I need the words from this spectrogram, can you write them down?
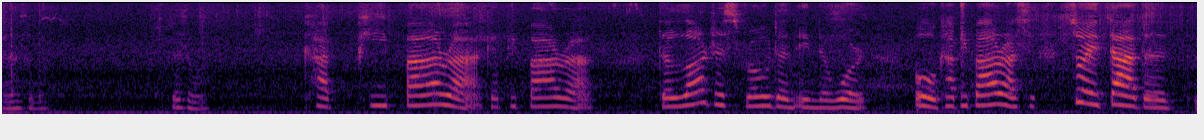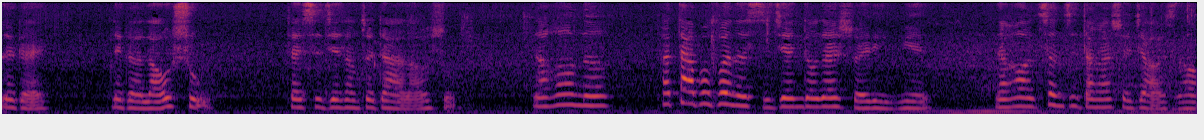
还有什么？这是什么？Capybara，capybara，the largest rodent in the world。哦，capybara 是最大的那个那个老鼠，在世界上最大的老鼠。然后呢，它大部分的时间都在水里面，然后甚至当它睡觉的时候，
